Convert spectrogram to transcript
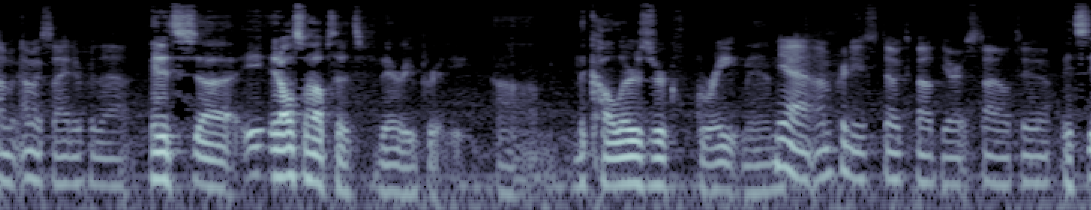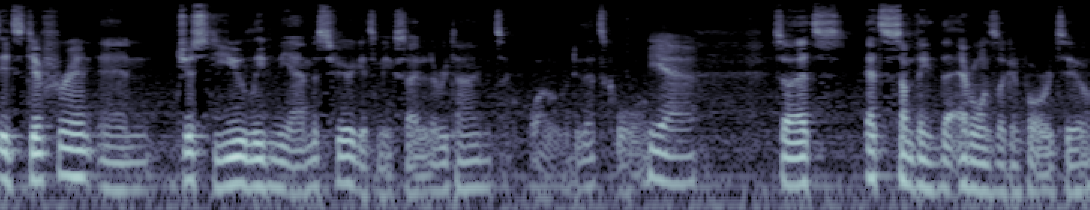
I'm I'm excited for that. and it's uh, it, it also helps that it's very pretty. Um, the colors are great, man. Yeah, I'm pretty stoked about the art style too. It's it's different, and just you leaving the atmosphere gets me excited every time. It's like, whoa, dude, that's cool. Yeah, So that's that's something that everyone's looking forward to.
